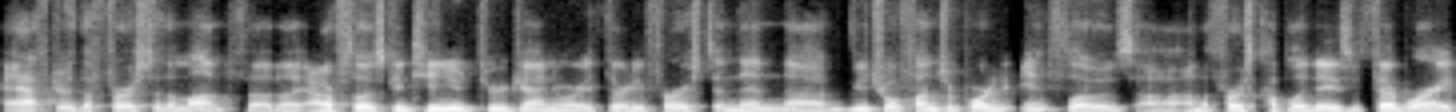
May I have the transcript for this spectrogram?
after the first of the month. the outflows continued through January 31st, and then mutual funds reported inflows uh, on the first couple of days of February.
